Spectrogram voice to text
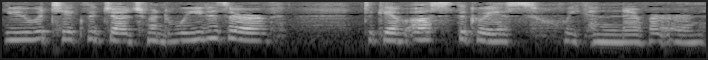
you would take the judgment we deserve to give us the grace we can never earn.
